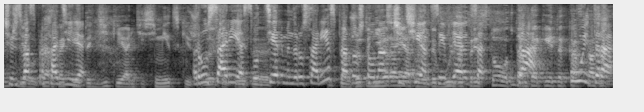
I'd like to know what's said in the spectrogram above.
через видел, вас проходили. Какие-то дикие антисемитские. Русарез, вот термин русарез про то, что у нас чеченцы являются престолов, да, там какие-то ультра,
